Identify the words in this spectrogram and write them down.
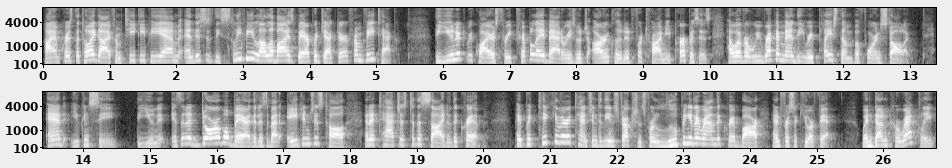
Hi, I'm Chris the Toy Guy from TTPM, and this is the Sleepy Lullabies Bear projector from VTech. The unit requires three AAA batteries which are included for Try Me purposes. However, we recommend that you replace them before installing. And you can see the unit is an adorable bear that is about 8 inches tall and attaches to the side of the crib. Pay particular attention to the instructions for looping it around the crib bar and for secure fit. When done correctly,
